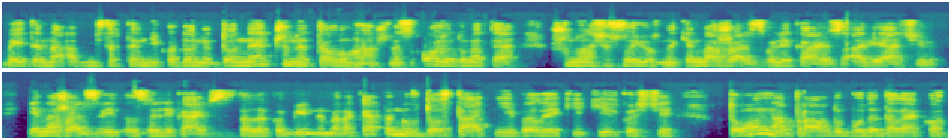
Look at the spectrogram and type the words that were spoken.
вийти на адміністративні кордони Донеччини та Луганщини з огляду на те, що наші союзники, на жаль, зволікають з авіацією і, на жаль, зволікають з далекобійними ракетами в достатній великій кількості, то направду буде далеко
